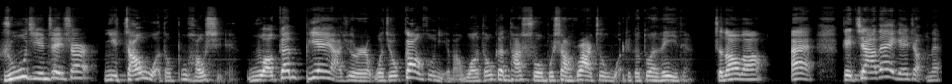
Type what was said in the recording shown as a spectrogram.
如今这事儿你找我都不好使。我跟边亚军儿，我就告诉你吧，我都跟他说不上话，就我这个段位的，知道吧？哎，给贾代给整的，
